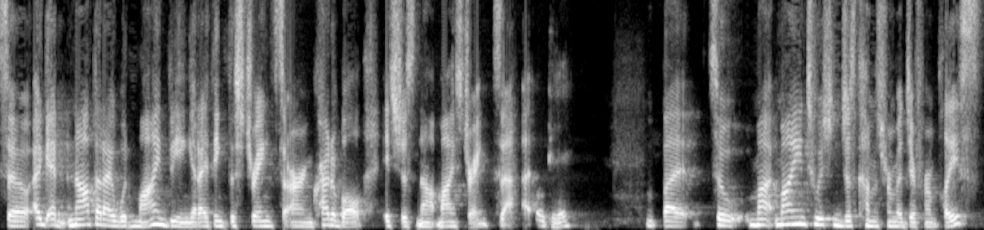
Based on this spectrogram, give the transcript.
So again, not that I would mind being it. I think the strengths are incredible. It's just not my strength set. Okay. But so my, my intuition just comes from a different place.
